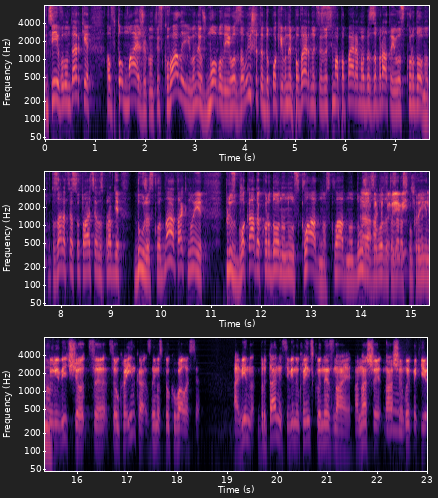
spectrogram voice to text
у цієї волонтерки авто майже конфіскували, і вони вмовили його залишити, допоки вони повернуться з усіма паперами, аби забрати його з кордону. Тобто зараз ця ситуація насправді дуже складна. Так ну і плюс блокада кордону. Ну складно, складно дуже А, завозити тепер зараз в Україну. А тепер що це, це українка з ними спілкувалася. А він британець, і він українською не знає. А наші, наші mm. митники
